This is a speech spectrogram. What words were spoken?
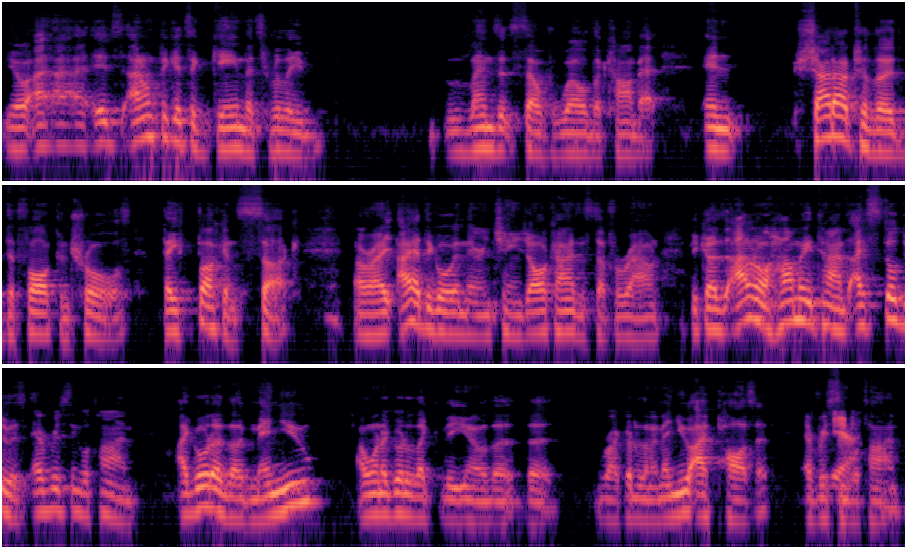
You know, I, I it's I don't think it's a game that's really lends itself well to combat. And shout out to the default controls. They fucking suck. All right. I had to go in there and change all kinds of stuff around because I don't know how many times I still do this every single time. I go to the menu. I want to go to like the, you know, the, the, where I go to the menu, I pause it every Yeah. single time.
